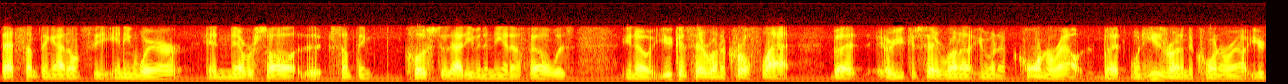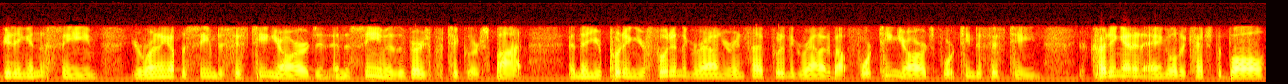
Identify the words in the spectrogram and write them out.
That's something I don't see anywhere and never saw uh, something close to that even in the NFL was you know you can say run a curl flat but or you can say run a you run a corner route but when he's running the corner route you're getting in the seam you're running up the seam to 15 yards and, and the seam is a very particular spot and then you're putting your foot in the ground, your inside foot in the ground at about 14 yards, 14 to 15. You're cutting at an angle to catch the ball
